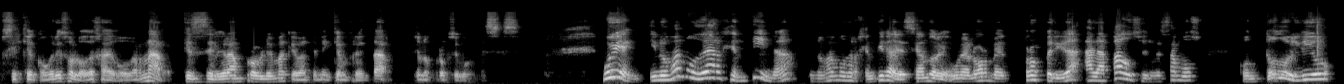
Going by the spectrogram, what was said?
si es que el Congreso lo deja de gobernar, que ese es el gran problema que va a tener que enfrentar en los próximos meses. Muy bien, y nos vamos de Argentina, y nos vamos de Argentina deseándole una enorme prosperidad a la pausa y regresamos con todo el lío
